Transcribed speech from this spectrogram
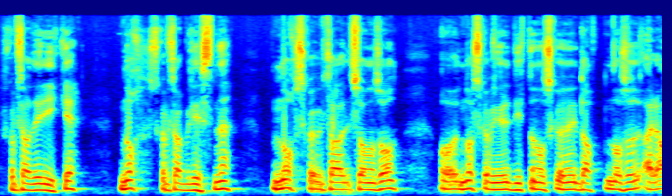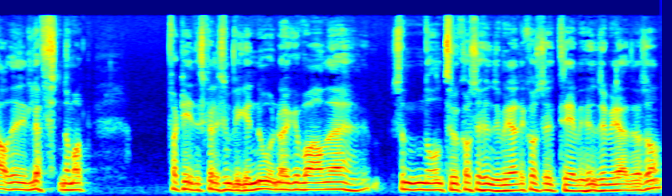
skal vi ta de rike. Nå skal vi ta bilistene. Nå skal vi ta sånn og sånn og nå skal vi gjøre ditt, og nå skal vi datten. Og så er det alle løftene om at partiene skal liksom bygge Nord-Norge-bane, som noen tror koster 100 milliarder, koster 300 milliarder og sånn.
